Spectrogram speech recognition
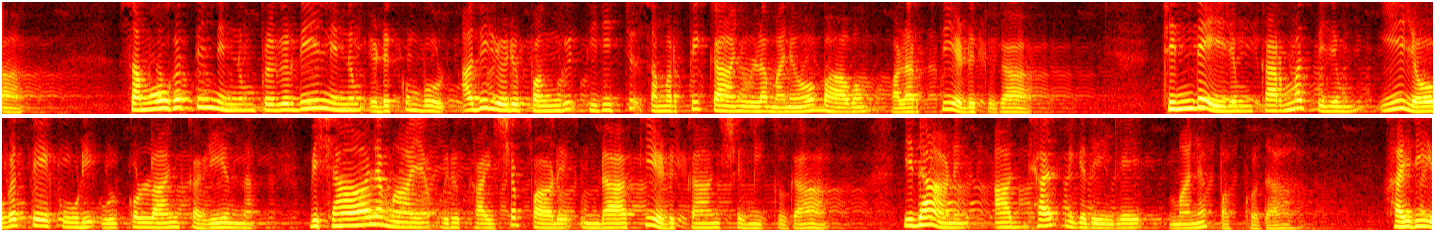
സമൂഹത്തിൽ നിന്നും പ്രകൃതിയിൽ നിന്നും എടുക്കുമ്പോൾ അതിലൊരു പങ്ക് തിരിച്ചു സമർപ്പിക്കാനുള്ള മനോഭാവം വളർത്തിയെടുക്കുക. ചിന്തയിലും കർമ്മത്തിലും ഈ ലോകത്തെ കൂടി ഉൾക്കൊള്ളാൻ കഴിയുന്ന വിശാലമായ ഒരു കാഴ്ചപ്പാട് ഉണ്ടാക്കിയെടുക്കാൻ ശ്രമിക്കുക. ഇതാണ് ആധ്യാത്മികതയിലെ മനപക്വത. ഹരി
